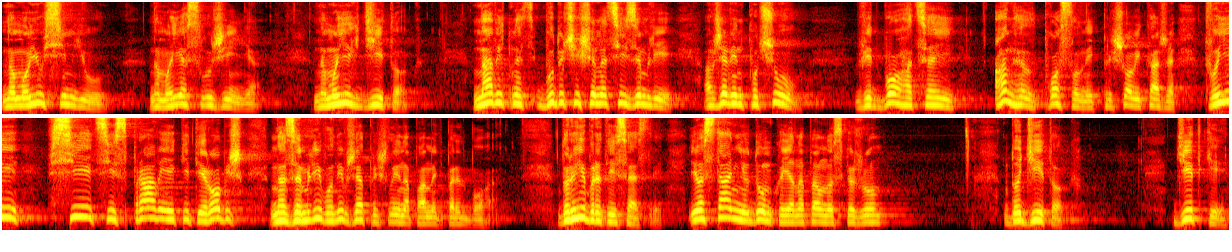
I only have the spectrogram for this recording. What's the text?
на мою сім'ю, на моє служіння, на моїх діток, навіть на будучи ще на цій землі, а вже він почув від Бога цей ангел-посланник прийшов і каже: Твої всі ці справи, які ти робиш на землі, вони вже прийшли на пам'ять перед Бога. Дорогі брати і сестри, і останню думку я напевно скажу до діток. Дітки,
